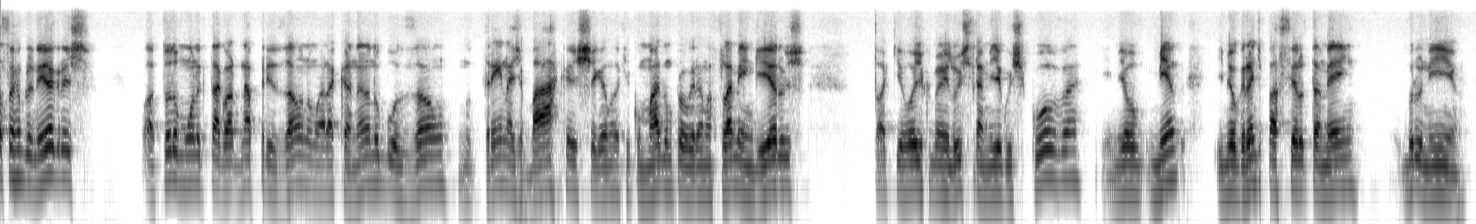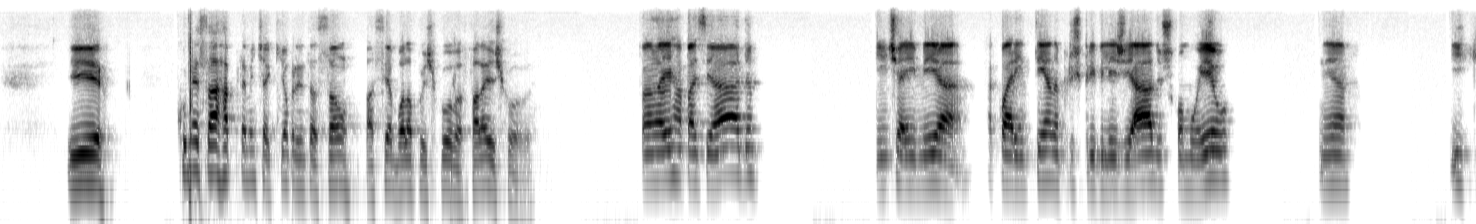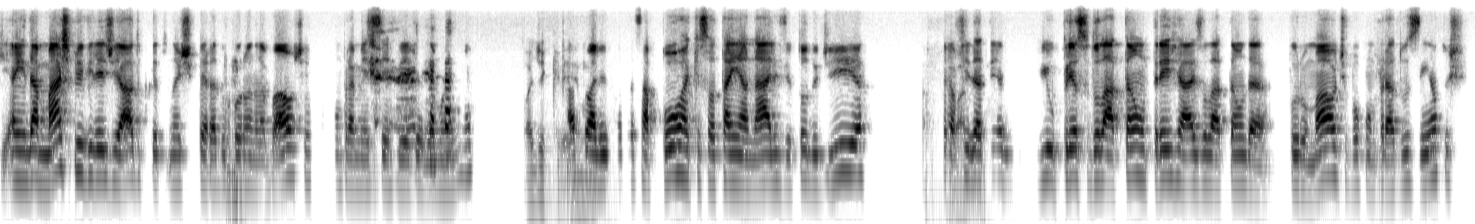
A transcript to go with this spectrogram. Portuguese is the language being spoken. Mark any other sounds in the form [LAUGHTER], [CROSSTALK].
Saudações rubro-negras. Todo mundo que está agora na prisão, no Maracanã, no busão, no trem, nas barcas. Chegamos aqui com mais um programa Flamengueiros. Estou aqui hoje com meu ilustre amigo Escova e meu, e meu grande parceiro também, Bruninho. E começar rapidamente aqui a apresentação. Passei a bola para o Escova. Fala aí, Escova. Fala aí, rapaziada. A gente aí meia a quarentena para os privilegiados como eu, né? E ainda mais privilegiado, porque estou na espera do Corona Voucher para comprar minha [LAUGHS] cerveja da manhã. Pode crer. Atualizando essa porra que só está em análise todo dia. Tá eu fiz até vi o preço do latão, três reais o latão da Puro Malte, vou comprar 200.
